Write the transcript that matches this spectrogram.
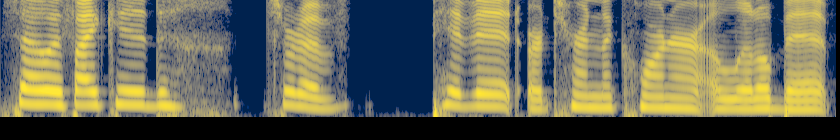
So if I could sort of pivot or turn the corner a little bit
